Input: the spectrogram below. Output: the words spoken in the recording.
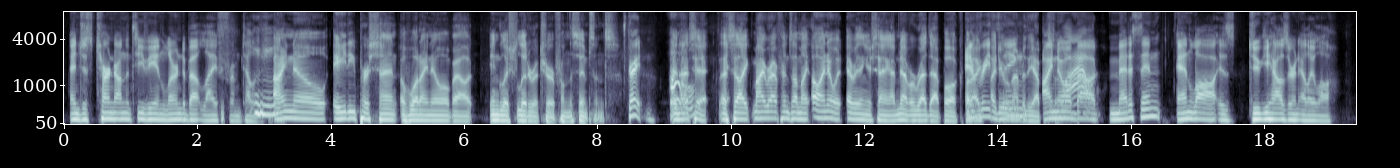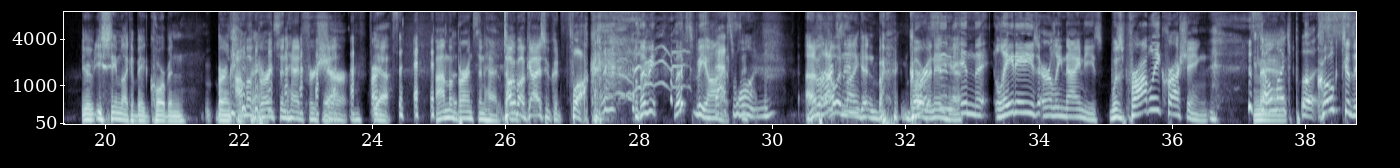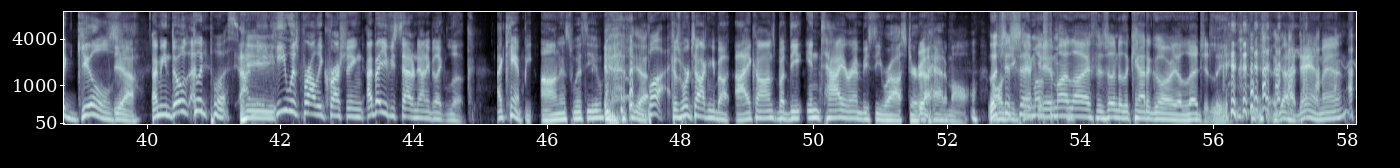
and just turned on the TV and learned about life from television. Mm-hmm. I know 80% of what I know about English literature from The Simpsons. Great. And Oh. that's it. That's like my reference. I'm like, oh, I know what, everything you're saying. I've never read that book, but I, I do remember the episode. I know Wow. about medicine and law is Doogie Howser and LA Law. you you seem like a big Corbin Bernsen I'm a fan. Bernsen head for sure. Yeah. I'm a Bernsen head. Talk about guys who could fuck. Let me let's be honest. That's one. I, I wouldn't mind getting Bur- Corbin Bernsen in here. in the late 80s, early 90s was probably crushing so Man. much puss. coke to the gills. yeah. I mean, those. Good puss. I He- mean, he was probably crushing. I bet you if you sat him down, he'd be like, "Look, I can't be honest with you Yeah. But because we're talking about icons, but the entire NBC roster, I had them all. Let's All just say most of my life is under the category allegedly. God damn, man.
